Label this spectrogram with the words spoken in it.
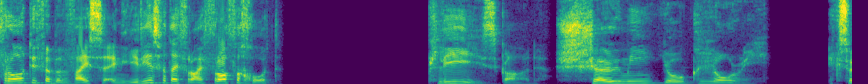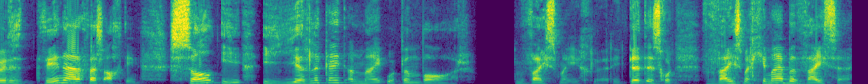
vra toe vir bewyse en hierdie is wat hy vra. Hy vra vir God. Please God, show me your glory. Eksodus 33 vers 18. Sal u u heerlikheid aan my openbaar? Wys my u glorie. Dit is God. Wys my, gee my bewyse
